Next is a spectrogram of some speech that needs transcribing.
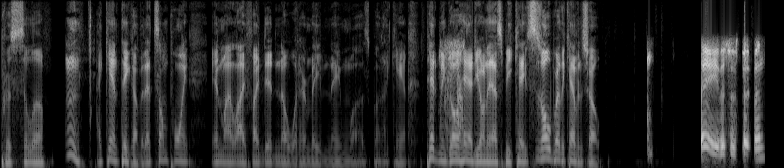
Priscilla. Mm, I can't think of it. At some point in my life, I did know what her maiden name was, but I can't. Pittman, go ahead. You're on the SBK. This is Old Brother Kevin show. Hey, this is Pittman.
